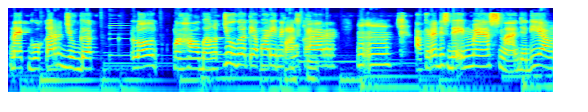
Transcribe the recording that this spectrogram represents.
Naik gokar juga lo mahal banget juga tiap hari naik Pasti. gokar. Akhirnya disediain mes. Nah jadi yang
